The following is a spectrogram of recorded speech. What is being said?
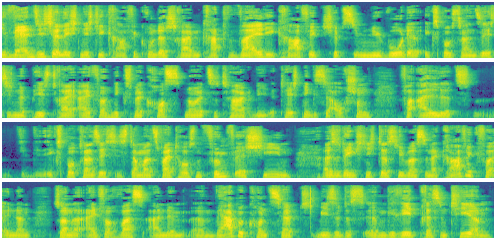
Die werden sicherlich nicht die Grafik runterschreiben, gerade weil die Grafikchips im Niveau der Xbox 360 und der PS3 einfach nichts mehr kosten heutzutage. Die Technik ist ja auch schon veraltet. Die Xbox 360 ist damals 2005 erschienen. Also denke ich nicht, dass sie was in der Grafik verändern, sondern einfach was an dem ähm, Werbekonzept, wie sie das ähm, Gerät präsentieren.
